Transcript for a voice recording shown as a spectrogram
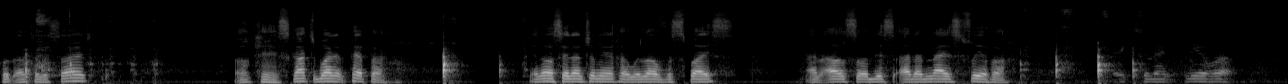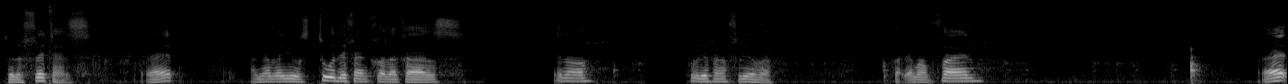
Put that to the side. Okay, scotch bonnet pepper. You know, saying in Jamaica we love the spice, and also this add a nice flavor Excellent flavor. to the fritters, right? I'm not gonna use two different color cause, you know, two different flavor. Cut them up fine, right?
